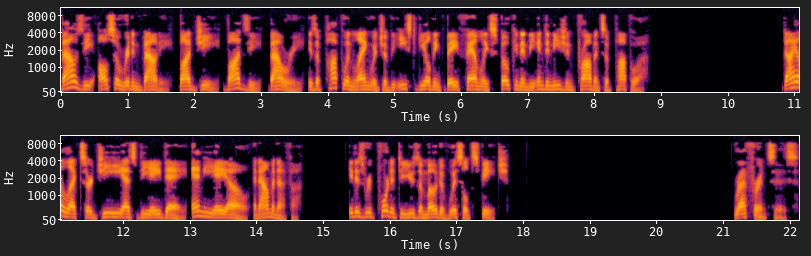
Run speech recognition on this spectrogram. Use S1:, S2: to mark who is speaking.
S1: Bauzi, also written Baudi, Baji, Badzi, Bauri, is a Papuan language of the East Geelvink Bay family spoken in the Indonesian province of Papua. Dialects are Gesda Dae, Neao, and Aumanefa. It is reported to use a mode of whistled speech.
S2: References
